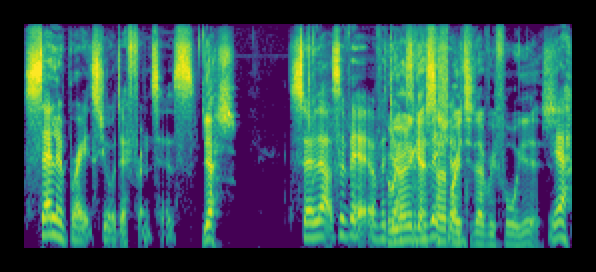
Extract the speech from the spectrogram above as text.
celebrates your differences, yes, so that's a bit of a but we only get celebrated every four years. Yeah.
